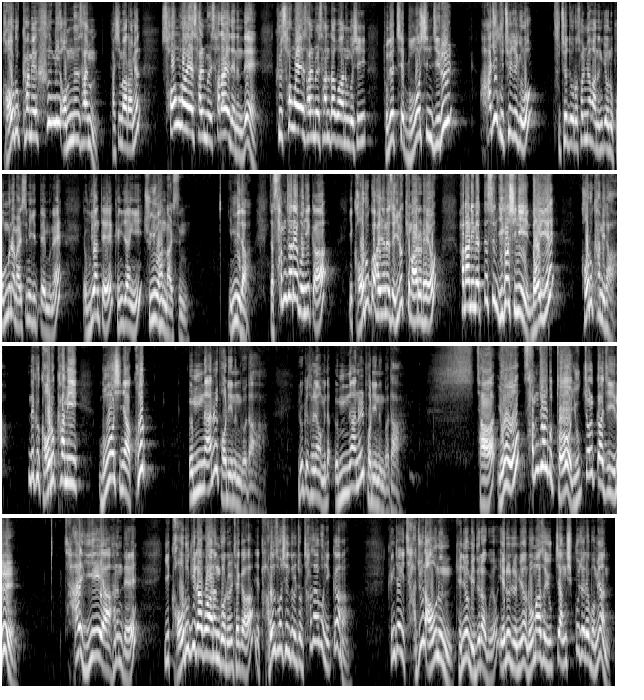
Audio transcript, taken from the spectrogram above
거룩함에 흠이 없는 삶, 다시 말하면 성화의 삶을 살아야 되는데 그 성화의 삶을 산다고 하는 것이 도대체 무엇인지를 아주 구체적으로 구체적으로 설명하는 게 오늘 본문의 말씀이기 때문에 우리한테 굉장히 중요한 말씀입니다. 자, 3절에 보니까 이 거룩과 관련해서 이렇게 말을 해요. 하나님의 뜻은 이것이니 너희의 거룩함이다. 근데 그 거룩함이 무엇이냐? 곧 음란을 버리는 거다. 이렇게 설명합니다. 음란을 버리는 거다. 자, 요 3절부터 6절까지를 잘 이해해야 하는데 이 거룩이라고 하는 거를 제가 다른 서신들을 좀 찾아보니까 굉장히 자주 나오는 개념이더라고요. 예를 들면 로마서 6장 19절에 보면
